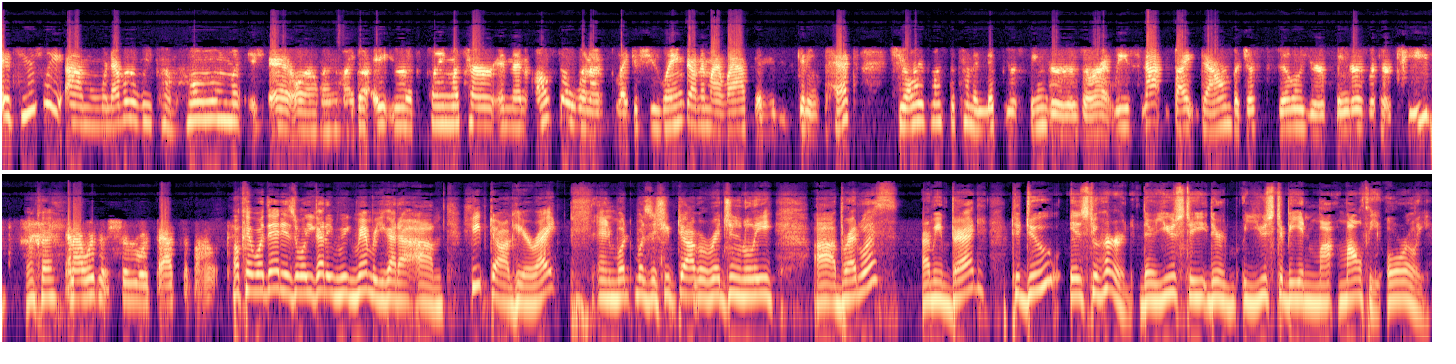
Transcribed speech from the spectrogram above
It's usually um, whenever we come home, eh, or when my eight-year-old's playing with her, and then also when I'm like, if she's laying down in my lap and getting pet, she always wants to kind of nip your fingers, or at least not bite down, but just fill your fingers with her teeth. Okay. And I wasn't sure what that's about. Okay, well that is, well, you got to remember, you got a um, sheepdog here, right? And what was the sheepdog originally uh, bred with? I mean, bred to do is to herd. They're used to they're used to being mou- mouthy, orally.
